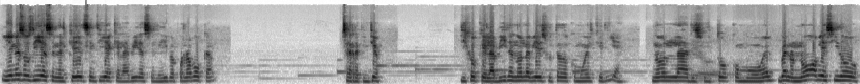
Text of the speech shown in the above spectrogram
Y en esos días en el que él sentía que la vida se le iba por la boca, se arrepintió. Dijo que la vida no la había disfrutado como él quería. No la disfrutó como él. Bueno, no había sido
